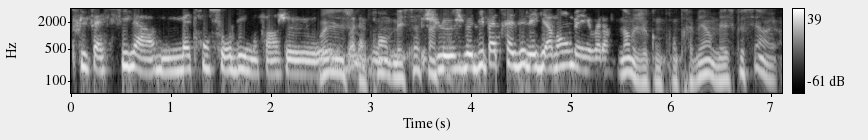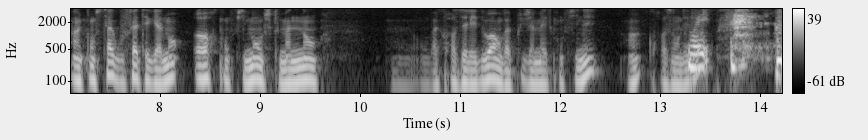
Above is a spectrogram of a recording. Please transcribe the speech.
plus facile à mettre en sourdine. Enfin, je, oui, je comprends, mais ça, je, le, je le dis pas très élégamment, mais voilà. Non, mais je comprends très bien. Mais est-ce que c'est un, constat que vous faites également hors confinement, parce que maintenant, euh, on va croiser les doigts, on va plus jamais être confiné, hein, croisons les oui. doigts.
